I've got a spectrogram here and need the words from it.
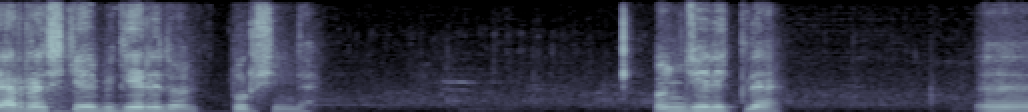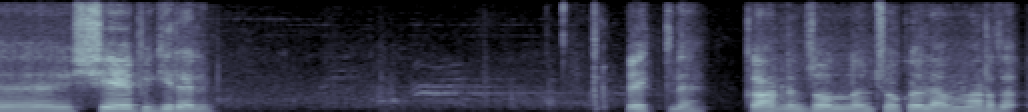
Yerleşkeye bir geri dön. Dur şimdi. Öncelikle eee şeye bir girelim. Bekle. Garnizondan çok ölen var da.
